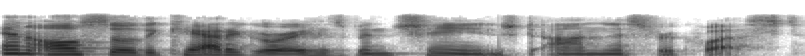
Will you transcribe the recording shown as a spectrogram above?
and also the category has been changed on this request.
